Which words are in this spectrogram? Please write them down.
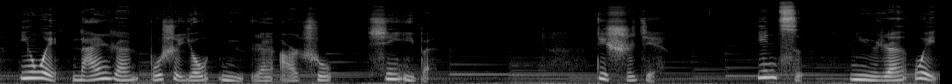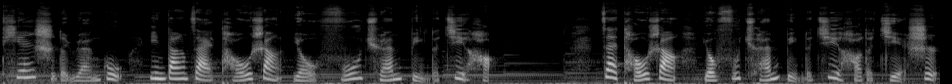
“因为男人不是由女人而出”。新译本。第十节，因此，女人为天使的缘故，应当在头上有福权柄的记号。在头上有服权柄的记号的解释，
